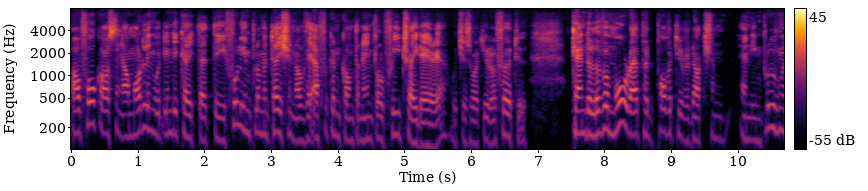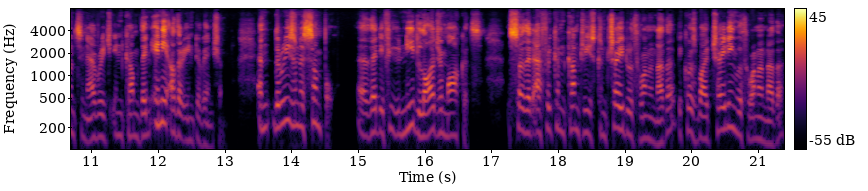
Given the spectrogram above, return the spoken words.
our forecasting, our modeling would indicate that the full implementation of the African Continental Free Trade Area, which is what you refer to, can deliver more rapid poverty reduction and improvements in average income than any other intervention. And the reason is simple uh, that if you need larger markets so that African countries can trade with one another, because by trading with one another,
